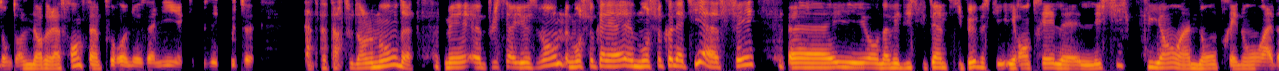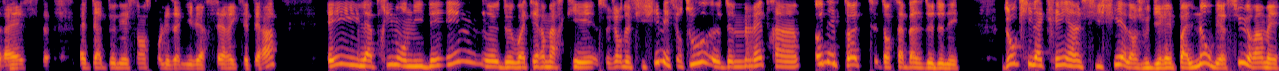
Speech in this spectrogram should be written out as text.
donc dans le nord de la France, hein, pour nos amis qui nous écoutent un peu partout dans le monde. Mais plus sérieusement, mon, mon chocolatier a fait, on avait discuté un petit peu parce qu'il rentrait les, fiches clients, un nom, prénom, adresse, date de naissance pour les anniversaires, etc. Et il a pris mon idée euh, de watermarker ce genre de fichier, mais surtout euh, de mettre un honeypot dans sa base de données. Donc, il a créé un fichier, alors je vous dirai pas le nom, bien sûr, hein, mais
